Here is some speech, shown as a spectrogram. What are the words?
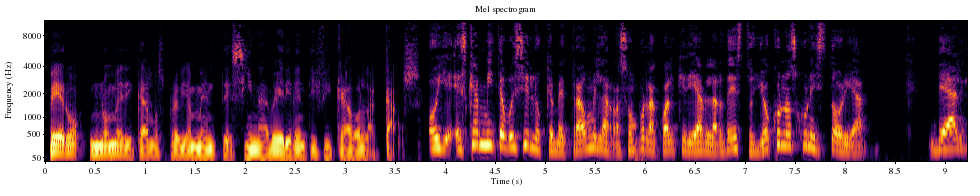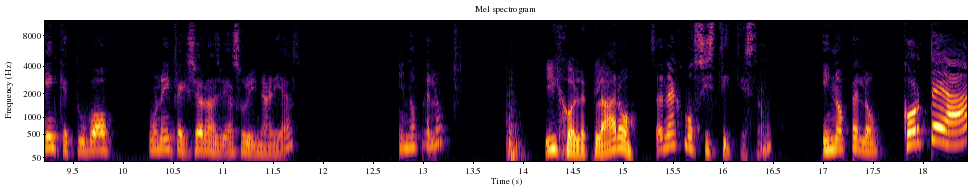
pero no medicarlos previamente sin haber identificado la causa. Oye, es que a mí te voy a decir lo que me trauma y la razón por la cual quería hablar de esto. Yo conozco una historia de alguien que tuvo una infección en las vías urinarias y no peló. Híjole, claro. Tenía como cistitis, ¿no? Y no peló. Corte A,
